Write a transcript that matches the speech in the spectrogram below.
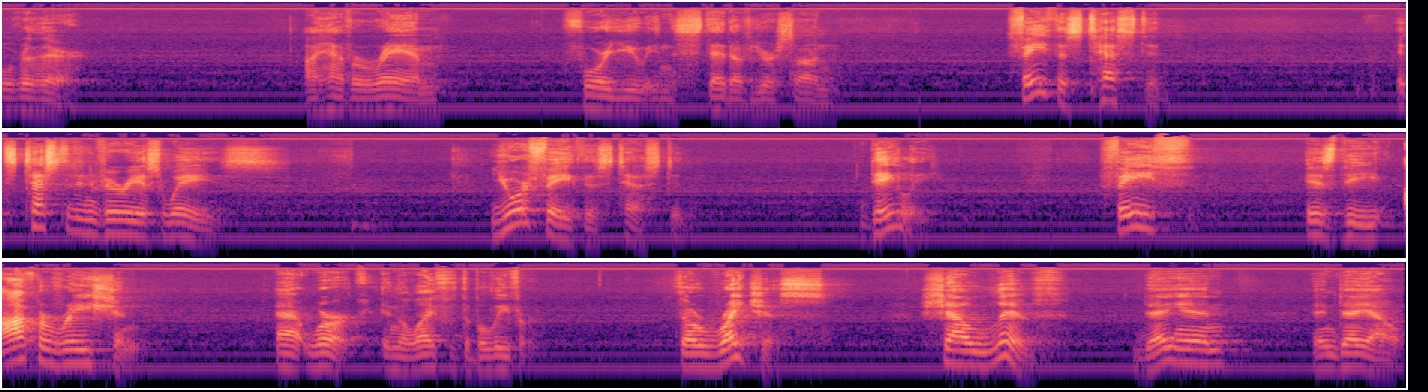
Over there, I have a ram for you instead of your son. faith is tested. It's tested in various ways. Your faith is tested daily. Faith is the operation at work in the life of the believer. The righteous shall live day in and day out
